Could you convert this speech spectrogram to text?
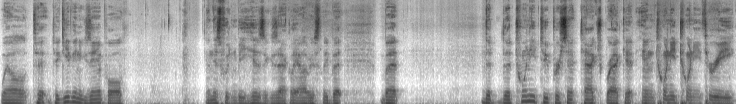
Well, to, to give you an example, and this wouldn't be his exactly, obviously, but but the the 22% tax bracket in 2023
